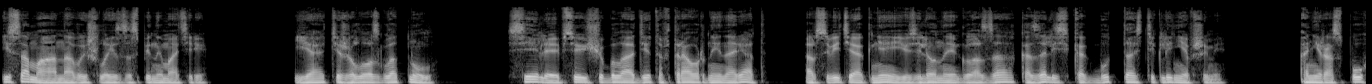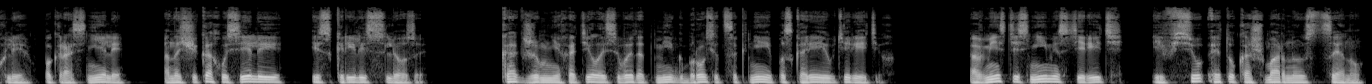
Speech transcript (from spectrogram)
и сама она вышла из-за спины матери. Я тяжело сглотнул. Селия все еще была одета в траурный наряд, а в свете огня ее зеленые глаза казались как будто остекленевшими. Они распухли, покраснели, а на щеках у Селии искрились слезы. Как же мне хотелось в этот миг броситься к ней и поскорее утереть их. А вместе с ними стереть и всю эту кошмарную сцену,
